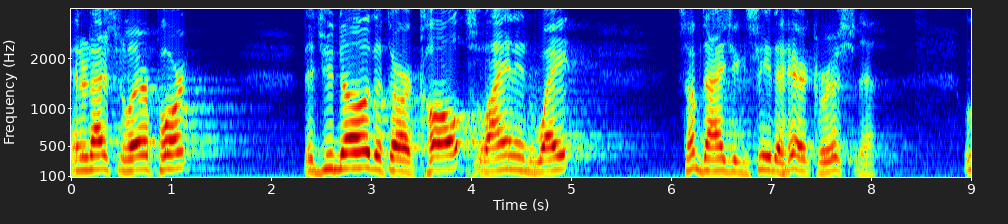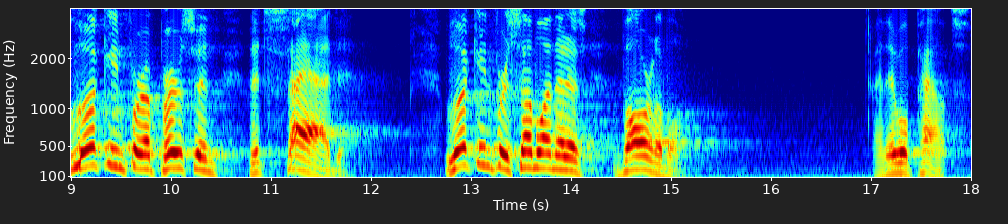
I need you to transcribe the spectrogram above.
international airport? Did you know that there are cults lying in wait? Sometimes you can see the Hare Krishna looking for a person that's sad, looking for someone that is vulnerable and they will pounce.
